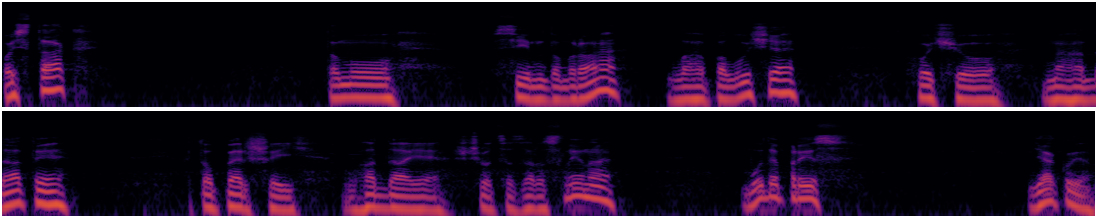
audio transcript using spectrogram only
Ось так. Тому всім добра, благополуччя. Хочу нагадати, хто перший вгадає, що це за рослина, буде приз. Дякую.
